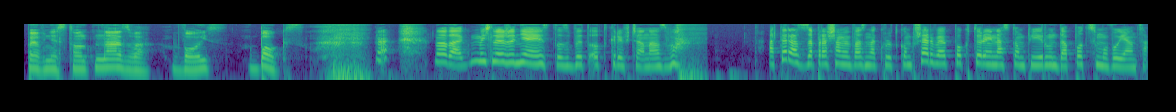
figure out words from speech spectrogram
Pewnie stąd nazwa Voice Box. no tak, myślę, że nie jest to zbyt odkrywcza nazwa. A teraz zapraszamy Was na krótką przerwę, po której nastąpi runda podsumowująca.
